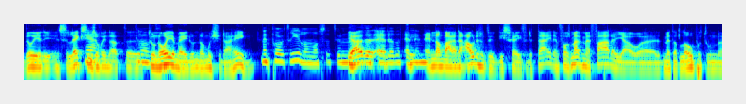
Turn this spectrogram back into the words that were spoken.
wil je in selecties Ja, of inderdaad eh toernooien meedoen, dan moest je daarheen. Met Pro Triathlon was het toen. Ja, eh, en, dat het en, team. en dan waren de ouders natuurlijk, die schreven de tijden. En volgens mij heeft mijn vader jou eh, met dat lopen toen eh,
